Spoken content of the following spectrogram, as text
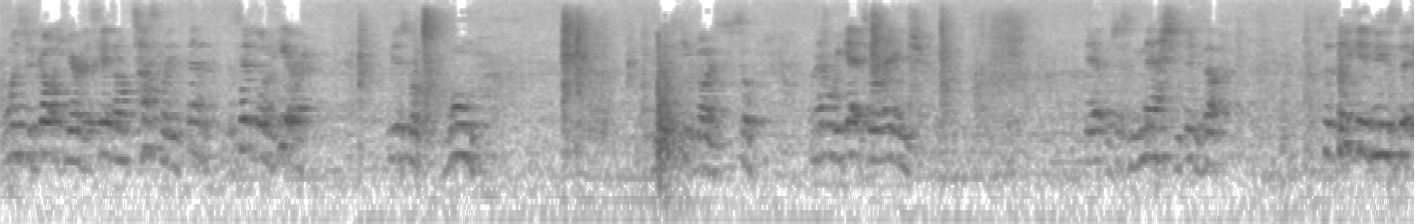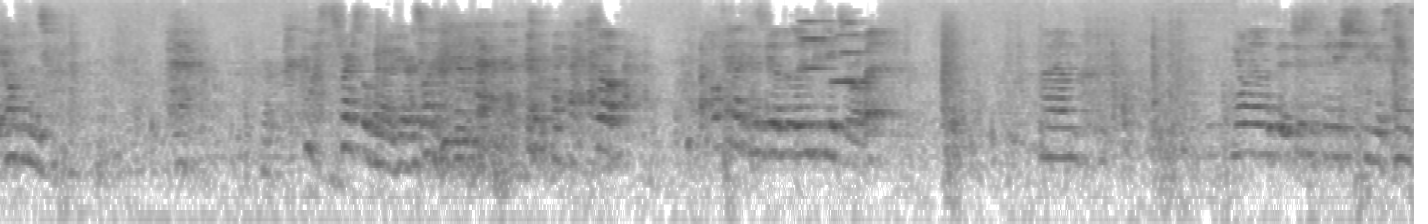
And once we've got here, it's getting all tussly. Instead instead of going here, we just go boom. And just keep going. So whenever we get to the range, yeah, we're just mashing things up. So the thing gave me is a bit of confidence. Stressful going out here, isn't it? so, hopefully that gives you a little indicator of it. Um, the only other bit just to finish, to you a sense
